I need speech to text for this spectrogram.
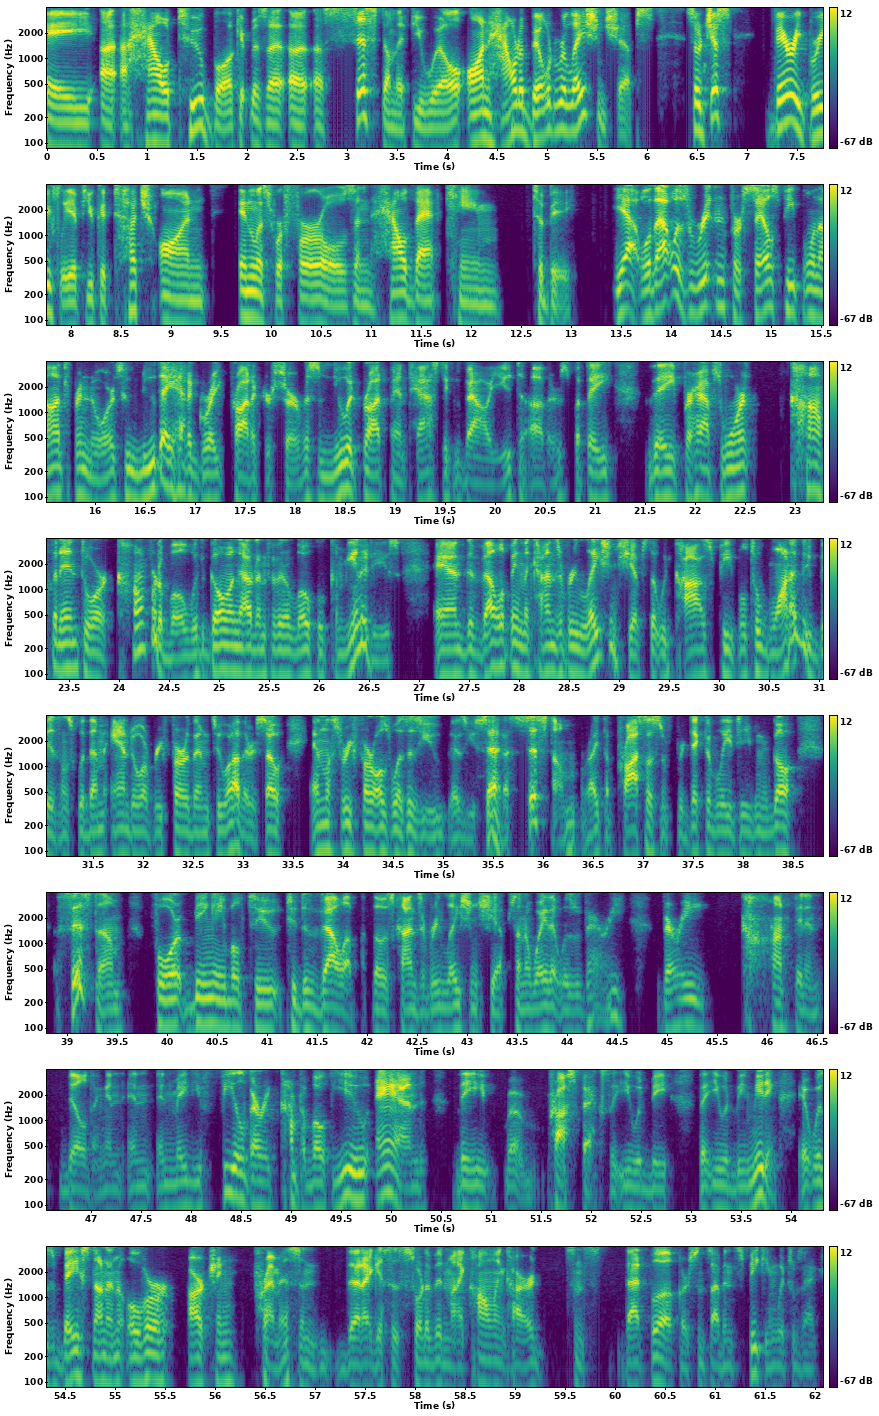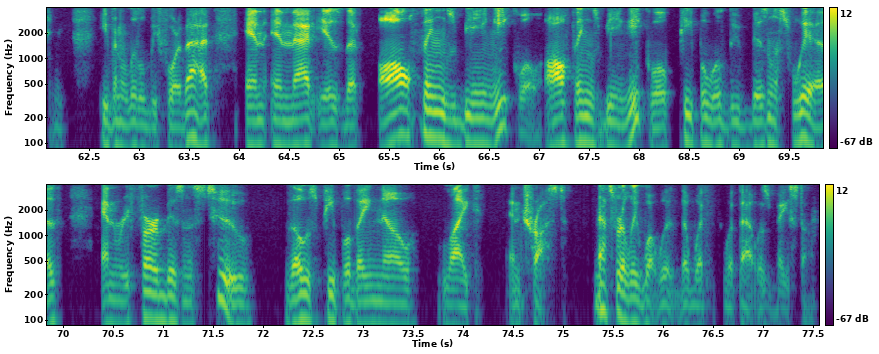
a, a how to book. It was a, a, a system, if you will, on how to build relationships. So, just very briefly, if you could touch on endless referrals and how that came to be. Yeah, well, that was written for salespeople and entrepreneurs who knew they had a great product or service and knew it brought fantastic value to others, but they they perhaps weren't confident or comfortable with going out into their local communities and developing the kinds of relationships that would cause people to want to do business with them and or refer them to others. So endless referrals was as you as you said a system right? The process of predictably achieving a goal a system for being able to to develop those kinds of relationships in a way that was very very confident building and, and, and made you feel very comfortable both you and the uh, prospects that you would be that you would be meeting. It was based on an overarching premise and that i guess is sort of in my calling card since that book or since i've been speaking which was actually even a little before that. And and that is that all things being equal all things being equal people will do business with and refer business to those people they know like and trust that's really what what what that was based on.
